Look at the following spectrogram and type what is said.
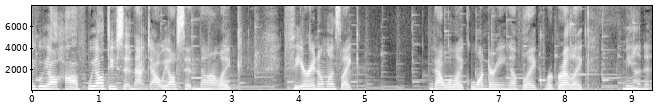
like we all have, we all do sit in that doubt. We all sit in that like fear and almost like that will like wondering of like regret. Like, man,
